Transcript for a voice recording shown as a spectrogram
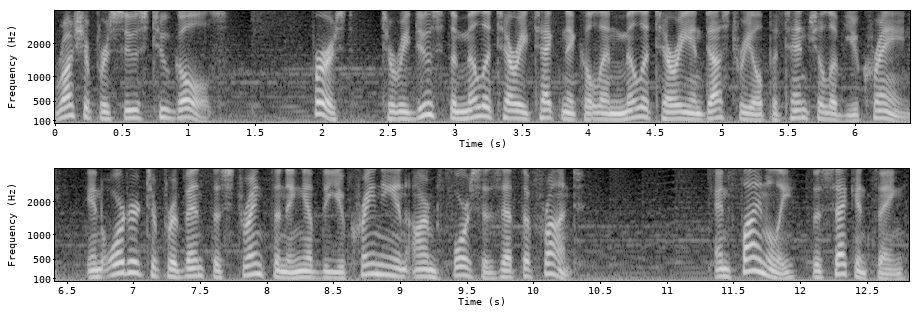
Russia pursues two goals. First, to reduce the military technical and military industrial potential of Ukraine, in order to prevent the strengthening of the Ukrainian armed forces at the front. And finally, the second thing,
